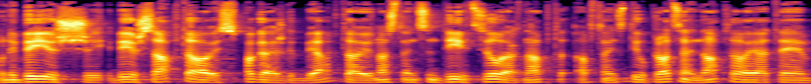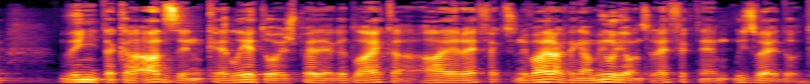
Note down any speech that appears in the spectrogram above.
Un ir bijuši, bijušas aptaujas, pagājušajā gadā bija aptauja, un 82% cilvēku no apta, 82% no aptaujātajiem Viņi atzina, ka ir lietojuši pēdējā gada laikā AR efekts, un ir vairāk nekā miljons ar efektiem izveidot.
